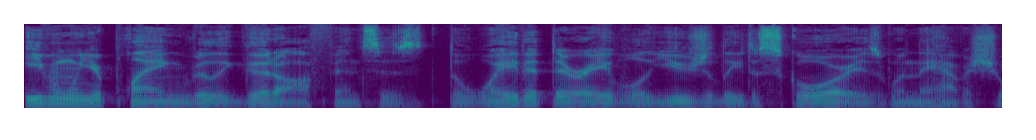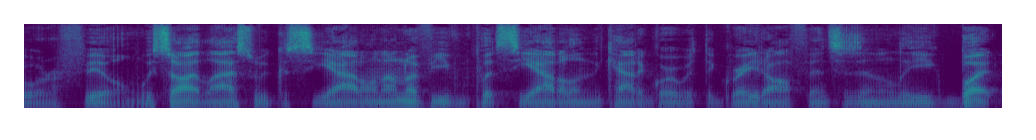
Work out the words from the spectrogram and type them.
even when you're playing really good offenses, the way that they're able usually to score is when they have a shorter field. We saw it last week with Seattle, and I don't know if you even put Seattle in the category with the great offenses in the league, but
